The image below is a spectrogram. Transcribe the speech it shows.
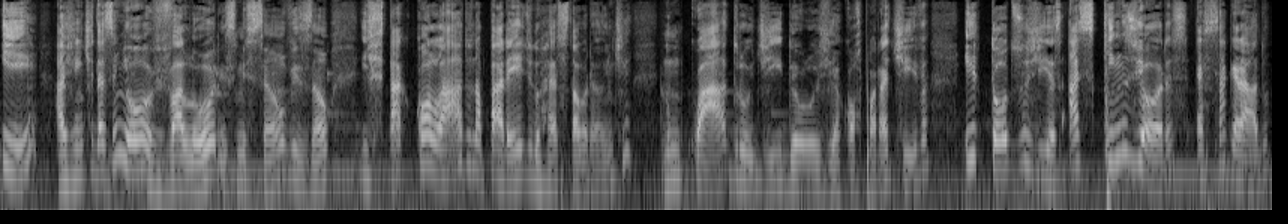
e a gente desenhou valores, missão, visão, está colado na parede do restaurante, num quadro de ideologia corporativa, e todos os dias, às 15 horas, é sagrado,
